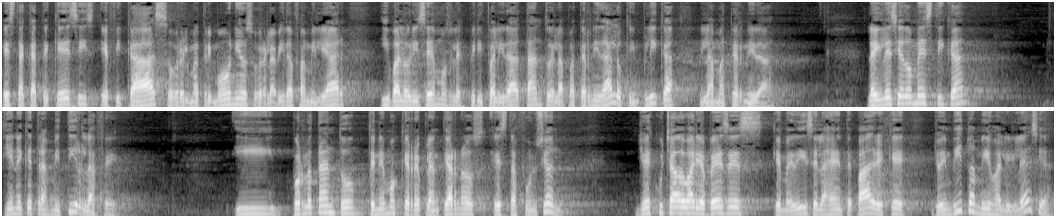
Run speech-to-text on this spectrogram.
esta catequesis eficaz sobre el matrimonio, sobre la vida familiar y valoricemos la espiritualidad tanto de la paternidad, lo que implica, y la maternidad. La iglesia doméstica tiene que transmitir la fe y por lo tanto tenemos que replantearnos esta función. Yo he escuchado varias veces que me dice la gente, padre, es que yo invito a mi hijo a la iglesia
